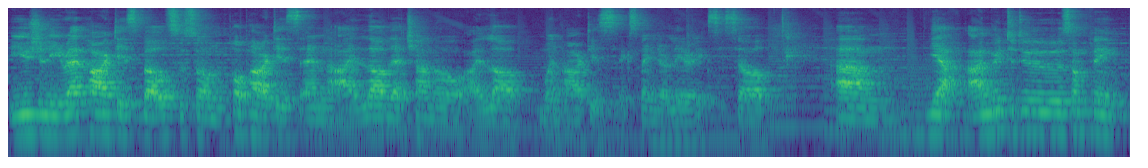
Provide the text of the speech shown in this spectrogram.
usually rap artists but also some pop artists and I love that channel. I love when artists explain their lyrics. So um, yeah, I'm going to do something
